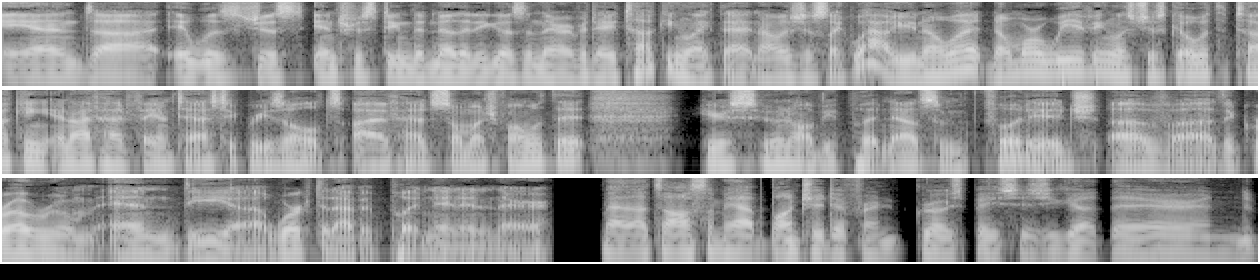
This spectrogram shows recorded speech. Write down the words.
And uh, it was just interesting to know that he goes in there every day tucking like that. And I was just like, wow, you know what? No more weaving. Let's just go with the tucking. And I've had fantastic results. I've had so much fun with it. Here soon, I'll be putting out some footage of uh, the grow room and the uh, work that I've been putting in in there. Man, that's awesome. Yeah, a bunch of different grow spaces you got there and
